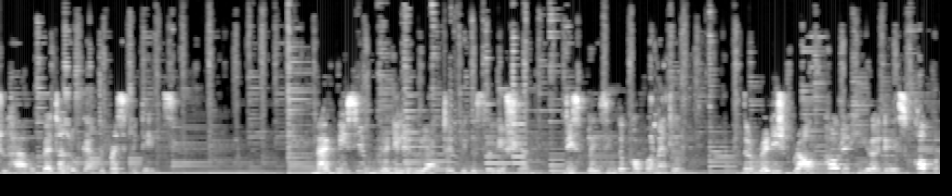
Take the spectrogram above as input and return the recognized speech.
to have a better look at the precipitates. Magnesium readily reacted with the solution, displacing the copper metal. The reddish brown powder here is copper.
